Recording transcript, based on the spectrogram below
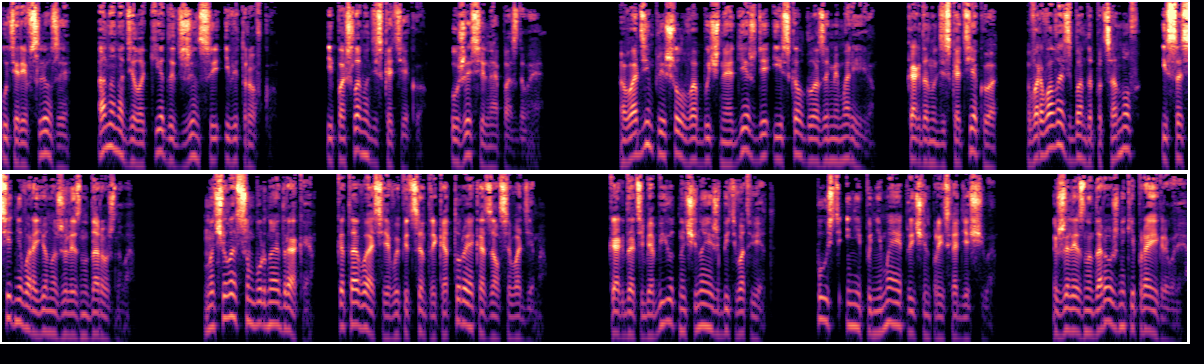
Утерев слезы, она надела кеды, джинсы и ветровку и пошла на дискотеку, уже сильно опаздывая. Вадим пришел в обычной одежде и искал глазами Марию, когда на дискотеку ворвалась банда пацанов из соседнего района железнодорожного. Началась сумбурная драка, катавасия, в эпицентре которой оказался Вадима. Когда тебя бьют, начинаешь бить в ответ, пусть и не понимая причин происходящего. Железнодорожники проигрывали.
